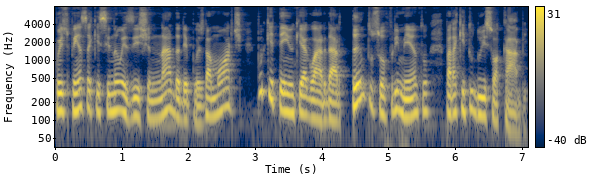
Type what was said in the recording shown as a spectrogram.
pois pensa que se não existe nada depois da morte, por que tenho que aguardar tanto sofrimento para que tudo isso acabe?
